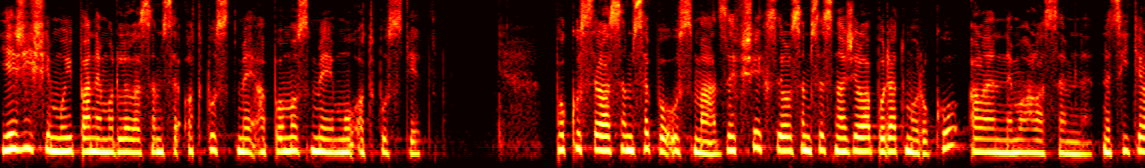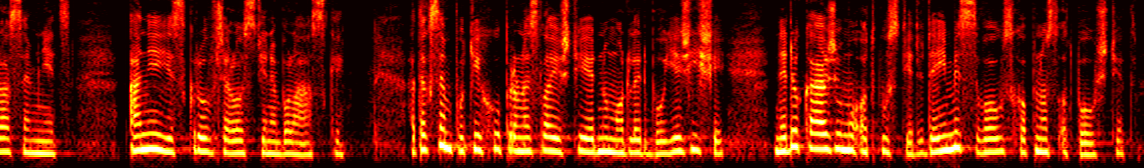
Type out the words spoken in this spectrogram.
Ježíši můj pane, modlila jsem se, odpust mi a pomoz mi mu odpustit. Pokusila jsem se pousmát, ze všech sil jsem se snažila podat mu ruku, ale nemohla jsem, ne. necítila jsem nic, ani jiskru vřelosti nebo lásky. A tak jsem potichu pronesla ještě jednu modlitbu. Ježíši, nedokážu mu odpustit, dej mi svou schopnost odpouštět.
